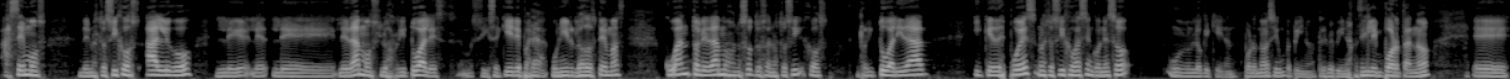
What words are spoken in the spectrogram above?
hacemos de nuestros hijos algo, le, le, damos los rituales, si se quiere, para unir los dos temas, cuánto le damos nosotros a nuestros hijos ritualidad y que después nuestros hijos hacen con eso lo que quieran, por no decir un pepino, tres pepinos, si le importan, ¿no? Eh,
